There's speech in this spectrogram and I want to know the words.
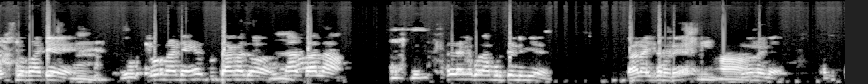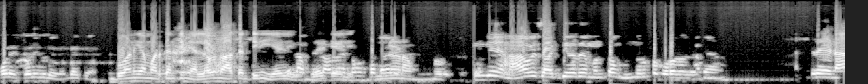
ಮೈಸೂರು ನಾಟಿ. ಇವ್ರ ನಾಟಿ. ದುಡ್ಡಾಗೋದು ಅಲ್ಲ. ನಿಮ್ಗೆ ಕಾಲ ಐತೆ ನೋಡಿ ಕೋಳಿ ಬೋಣಿಗೆ ಮಾಡ್ಕೊಂತೀನಿ ಎಲ್ಲವನ್ನು ಹಾಕಂತೀನಿ ಹೇಳಿ ಒಂದ್ rate ಹೇಳಿ. ನಿಮ್ಗೆ ನಾವೇ ಸಾಕಿರೋದೇ ಮಂತ ಮುನ್ನೂರು ರೂಪಾಯಿ ಕೊಡೋದಾಗ ಅಂದ್ರೆ ನಾ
